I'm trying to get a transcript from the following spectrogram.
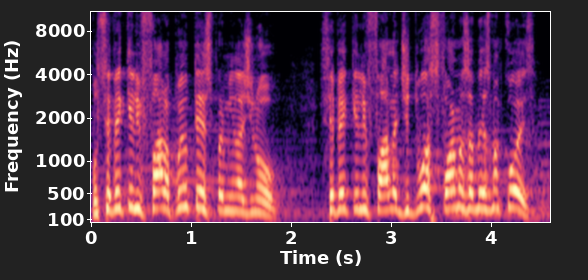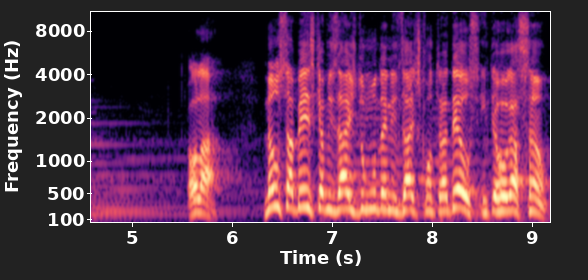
você vê que ele fala, põe o texto para mim lá de novo. Você vê que ele fala de duas formas a mesma coisa. Olha lá. Não sabeis que a amizade do mundo é amizade contra Deus? Interrogação.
